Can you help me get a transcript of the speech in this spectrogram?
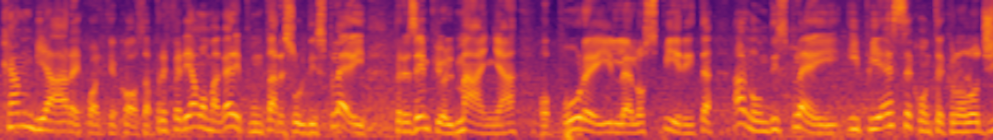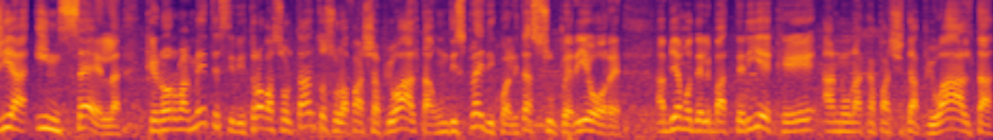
cambiare qualche cosa, preferiamo magari puntare sul display, per esempio il Magna oppure il, lo Spirit hanno un display IPS con tecnologia in-cell che normalmente si ritrova soltanto sulla fascia più alta, un display di qualità superiore. Abbiamo delle batterie che hanno una capacità più alta,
